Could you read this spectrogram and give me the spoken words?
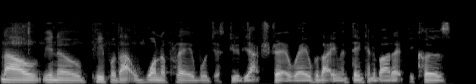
now, you know, people that want to play will just do the app straight away without even thinking about it because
